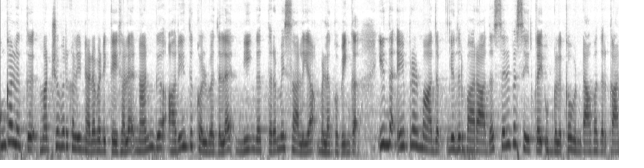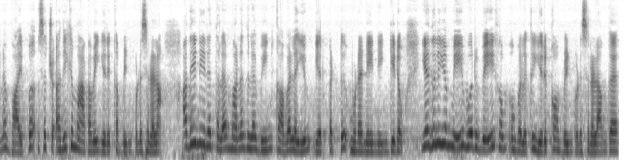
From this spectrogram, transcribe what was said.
உங்களுக்கு மற்றவர்களின் நடவடிக்கைகளை நன்கு அறிந்து கொள்வதில் நீங்கள் திறமைசாலியாக விளங்குவீங்க. இந்த ஏப்ரல் மாதம் எதிர்பாராத செல்வ சேர்க்கை உங்களுக்கு உண்டாவதற்கான வாய்ப்பு சற்று அதிகமாகவே இருக்குது அப்படின்னு கூட சொல்லலாம். அதே நேரத்தில் மனதில் வீண் கவலையும் ஏற்பட்டு உடனே நீங்கிடும். எதுலேயுமே ஒரு வேகம் உங்களுக்கு இருக்கும் அப்படின்னு கூட சொல்லலாங்க.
